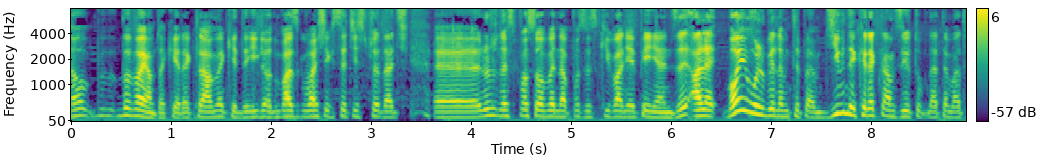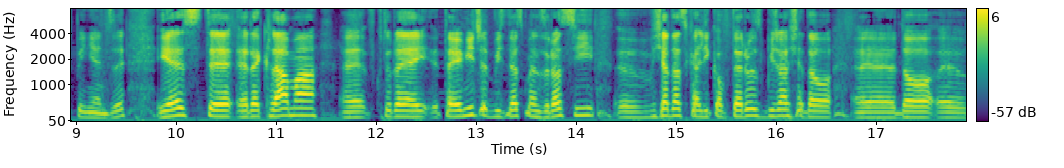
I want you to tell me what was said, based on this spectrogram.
No, bywają takie reklamy, kiedy Elon Musk właśnie chce ci sprzedać e, różne sposoby na pozyskiwanie pieniędzy, ale moim ulubionym typem dziwnych reklam z YouTube na temat pieniędzy jest e, reklama, e, w której tajemniczy biznesmen z Rosji e, wysiada z helikopteru, zbliża się do, e, do e,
